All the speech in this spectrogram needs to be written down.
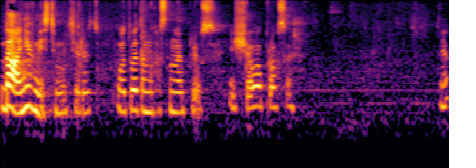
Да, они вместе мутируют. Вот в этом их основной плюс. Еще вопросы? Нет?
